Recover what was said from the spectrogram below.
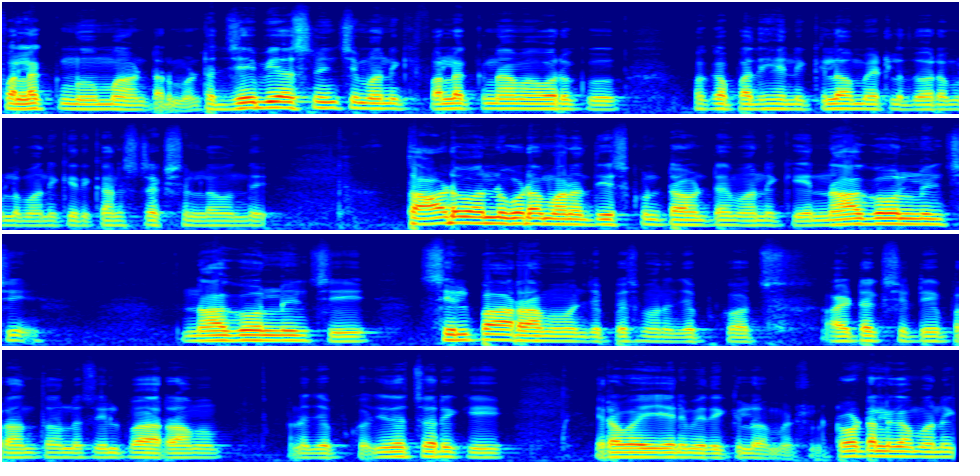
ఫలక్నూమా అంటారనమాట జేబీఎస్ నుంచి మనకి ఫలక్నామా వరకు ఒక పదిహేను కిలోమీటర్ల దూరంలో మనకి ఇది కన్స్ట్రక్షన్లో ఉంది. థర్డ్ వన్ కూడా మనం తీసుకుంటా ఉంటే మనకి నాగోల్ నుంచి నాగోల్ నుంచి శిల్పారామం అని చెప్పేసి మనం చెప్పుకోవచ్చు. హైటెక్ సిటీ ప్రాంతంలో శిల్పారామం అని చెప్పుకోవచ్చు. ఇది వచ్చరికి ఇరవై ఎనిమిది కిలోమీటర్లు. టోటల్గా మనకి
